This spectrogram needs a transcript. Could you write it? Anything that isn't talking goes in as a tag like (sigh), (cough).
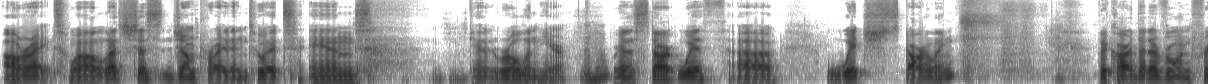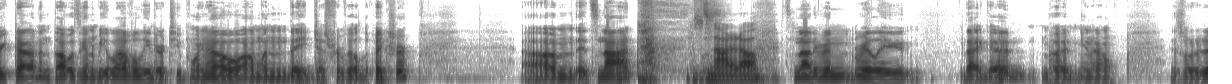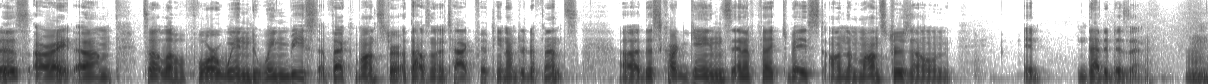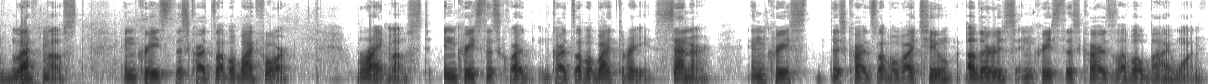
All right. Well, let's just jump right into it and get it rolling here. We're gonna start with uh, Witch Starling. the card that everyone freaked out and thought was going to be Level Leader 2.0 um, when they just revealed the picture. Um, it's not. It's not at all. (laughs) it's not even really that good, but you know, is what it is. All right. Um, it's a level four wind wing beast effect monster, a thousand attack, fifteen hundred defense. Uh, this card gains an effect based on the monster zone it that it is in. Leftmost, increase this card's level by four. Rightmost, increase this card, card's level by three. Center, increase this card's level by two. Others, increase this card's level by one.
